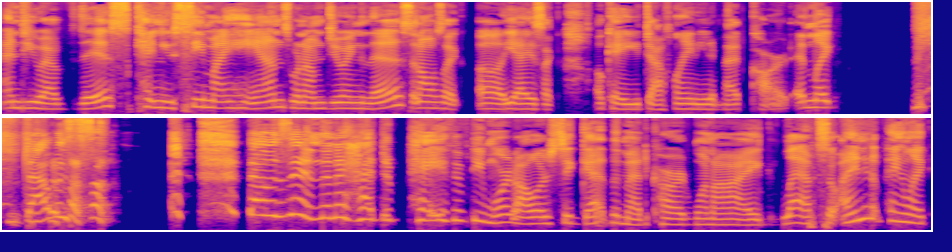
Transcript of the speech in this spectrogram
And do you have this? Can you see my hands when I'm doing this? And I was like, Uh, yeah. He's like, Okay, you definitely need a med card. And like, that was. that was it. And then I had to pay 50 more dollars to get the med card when I left. So I ended up paying like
